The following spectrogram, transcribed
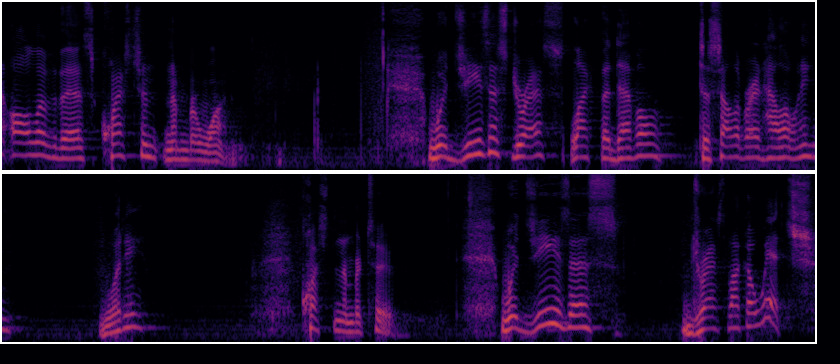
all of this, question number one Would Jesus dress like the devil to celebrate Halloween? Would he? Question number two would Jesus dress like a witch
